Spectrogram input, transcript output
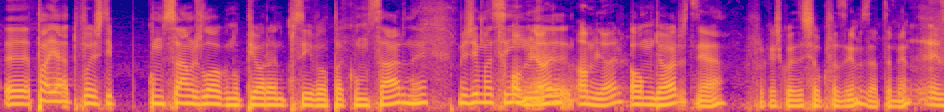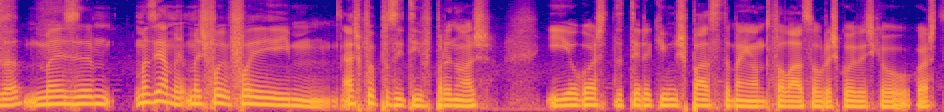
Uh, pá, yeah, depois, tipo, começámos logo no pior ano possível para começar, né? Mas mesmo assim, ou melhor, uh, ou melhor, ou melhor, yeah, porque as coisas são o que fazemos, exatamente. exato. Mas, hum, mas, é, mas foi, foi, hum, acho que foi positivo para nós e eu gosto de ter aqui um espaço também onde falar sobre as coisas que eu gosto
